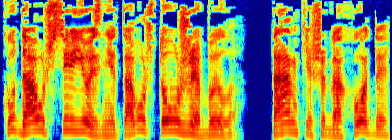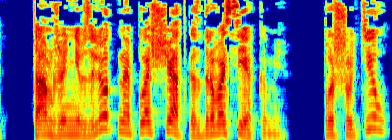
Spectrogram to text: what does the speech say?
Куда уж серьезнее того, что уже было. Танки, шагоходы. Там же не взлетная площадка с дровосеками. Пошутил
